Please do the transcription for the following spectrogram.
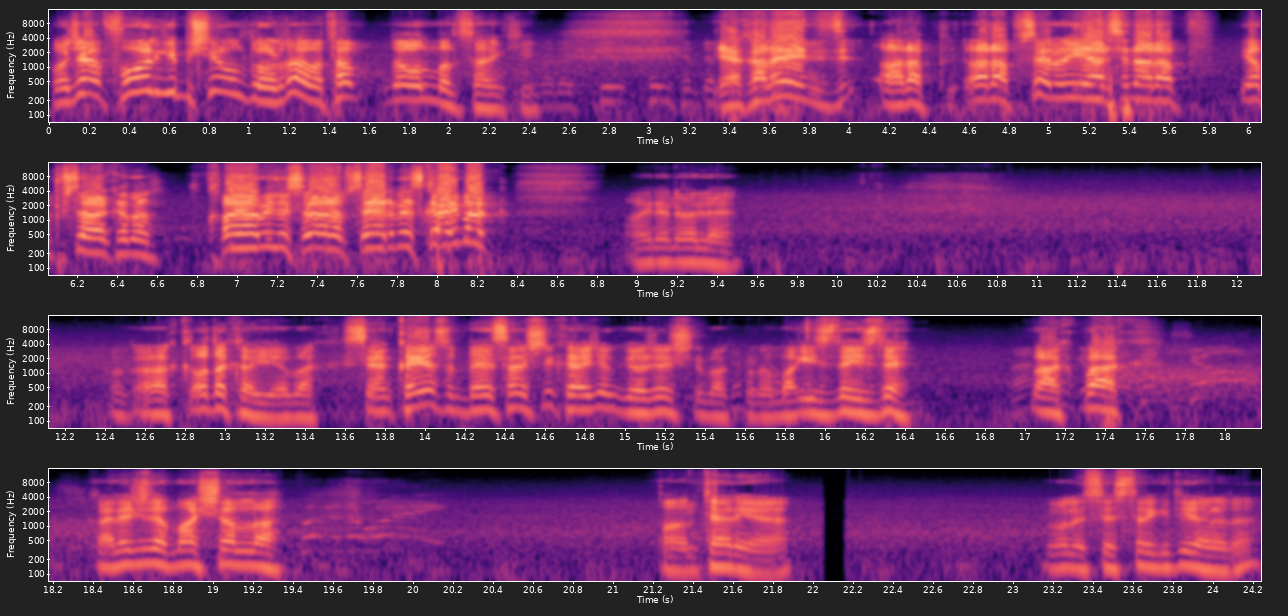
Hocam foul gibi bir şey oldu orada ama tam da olmadı sanki. Yakalayın Arap. Arap sen onu yersin Arap. Yapıştır arkadan. Kayabilirsin Arap. Serbest kaymak. Aynen öyle. Bak, bak o da kayıyor bak. Sen kayıyorsun ben sana şimdi kayacağım göreceksin şimdi bak buna. Bak izle izle. Bak bak. Kaleci de maşallah. Panter ya. Oluyor sesler gidiyor arada.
